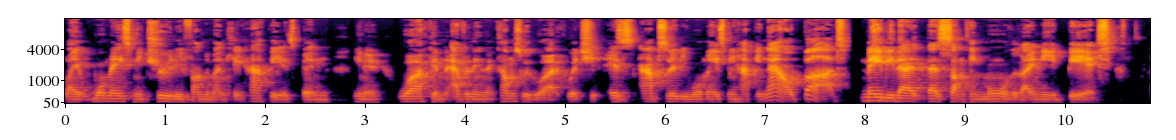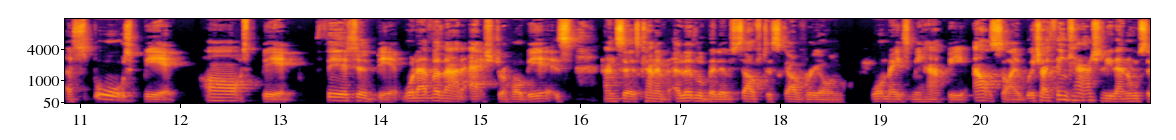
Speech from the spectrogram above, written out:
like what makes me truly fundamentally happy has been you know work and everything that comes with work which is absolutely what makes me happy now but maybe there, there's something more that i need be it a sport be it art be it theatre be it whatever that extra hobby is. And so it's kind of a little bit of self-discovery on what makes me happy outside which i think actually then also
